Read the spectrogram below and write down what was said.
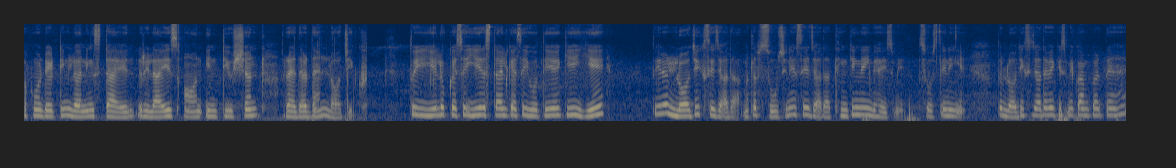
accommodating learning style relies on intuition rather than logic तो ये लोग कैसे ये स्टाइल कैसे ही होती है कि ये तो ये लॉजिक से ज़्यादा मतलब सोचने से ज़्यादा थिंकिंग नहीं है इसमें सोचते नहीं हैं। तो लॉजिक से ज़्यादा वे किसमें काम करते हैं?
